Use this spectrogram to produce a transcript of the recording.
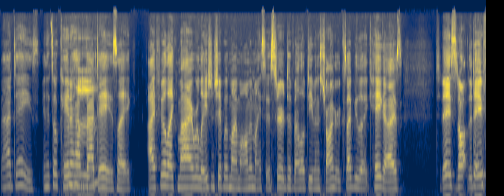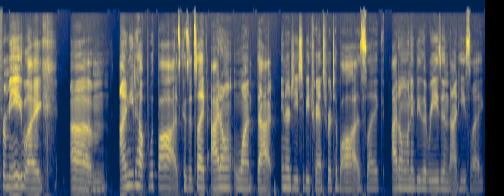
bad days. And it's okay to have Mm-hmm. bad days. Like I feel like my relationship with my mom and my sister developed even stronger because I'd be like, "Hey guys, today's not the day for me. Like, um, I need help with Boz because it's like I don't want that energy to be transferred to Boz. Like, I don't want to be the reason that he's like,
